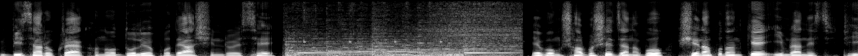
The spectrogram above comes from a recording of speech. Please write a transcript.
বিচারকরা এখনও দলীয় পদে আসীন রয়েছে। এবং সর্বশেষ জানাব, সেনাপ্রধানকে ইমরানের চিঠি,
